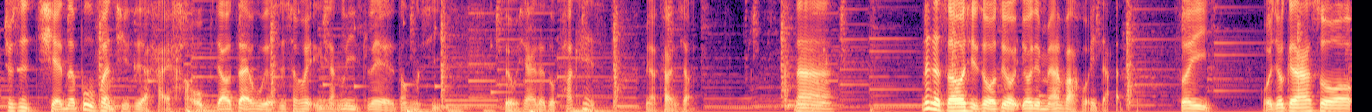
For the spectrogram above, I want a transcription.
就是钱的部分其实也还好。我比较在乎的是社会影响力之类的东西，所以我现在在做 podcast，没有开玩笑。那那个时候其实我是有有点没办法回答的，所以。我就跟他说，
